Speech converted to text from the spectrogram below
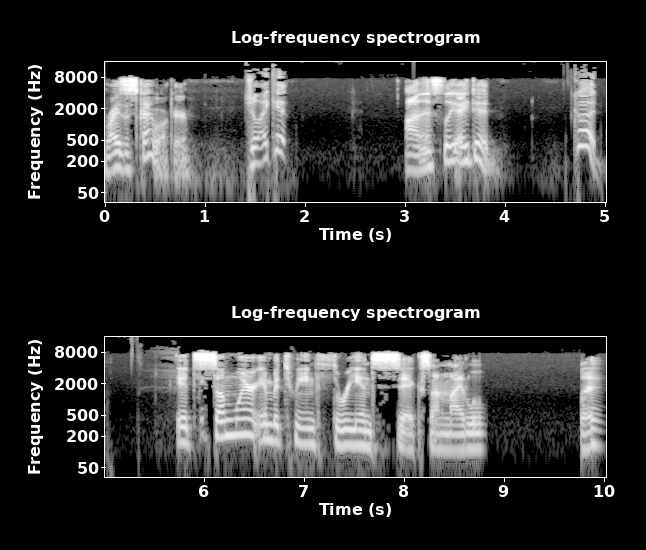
Rise of Skywalker. Did you like it? Honestly, I did. Good. It's somewhere in between three and six on my list.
